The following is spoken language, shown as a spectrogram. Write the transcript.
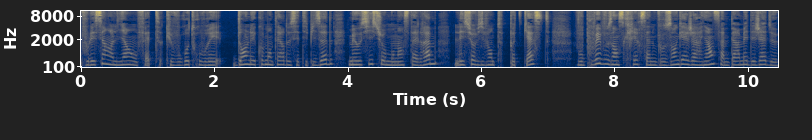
vous laisser un lien en fait que vous retrouverez dans les commentaires de cet épisode, mais aussi sur mon Instagram, Les Survivantes Podcast. Vous pouvez vous inscrire, ça ne vous engage à rien, ça me permet déjà de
